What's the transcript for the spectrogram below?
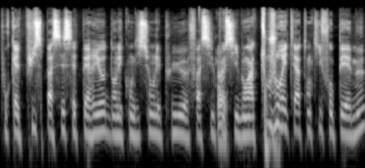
pour qu'elles puissent passer cette période dans les conditions les plus euh, faciles possibles. On a toujours été attentif aux PME.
